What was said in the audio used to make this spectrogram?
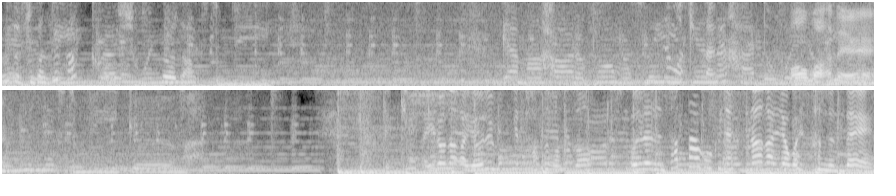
우리도 주간 쓸까? 그러자. 진짜 멋있다, 그치? 어마하네 아, 이러다가 17개 다 적었어. 원래는 차 타고 그냥 지나가려고 했었는데.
